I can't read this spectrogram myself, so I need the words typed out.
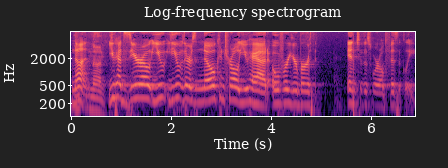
None. none. You had zero. You you. There's no control you had over your birth into this world physically.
